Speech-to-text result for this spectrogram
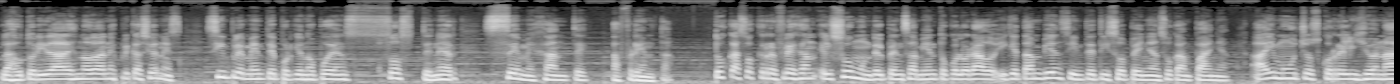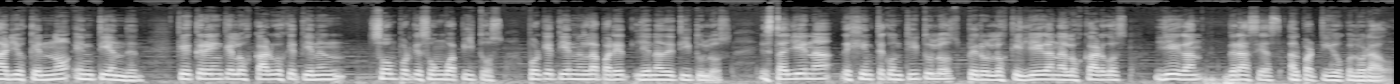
Las autoridades no dan explicaciones simplemente porque no pueden sostener semejante afrenta. Dos casos que reflejan el sumum del pensamiento colorado y que también sintetizó Peña en su campaña. Hay muchos correligionarios que no entienden, que creen que los cargos que tienen son porque son guapitos, porque tienen la pared llena de títulos. Está llena de gente con títulos, pero los que llegan a los cargos llegan gracias al Partido Colorado.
